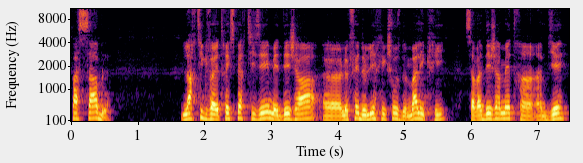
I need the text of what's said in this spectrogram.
passable, l'article va être expertisé, mais déjà euh, le fait de lire quelque chose de mal écrit, ça va déjà mettre un, un biais.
